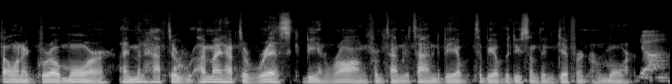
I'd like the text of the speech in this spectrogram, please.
if I want to grow more, I'm gonna have to I might have to risk being wrong from time to time to be able to be able to do something different or more. Yeah.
